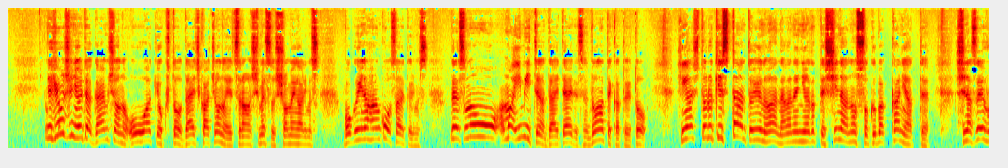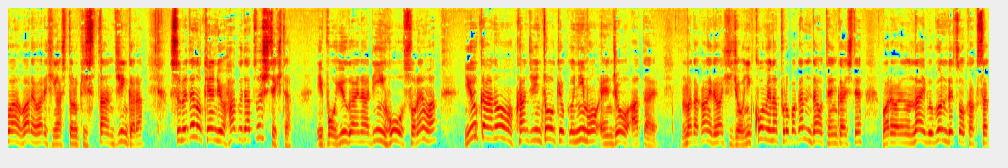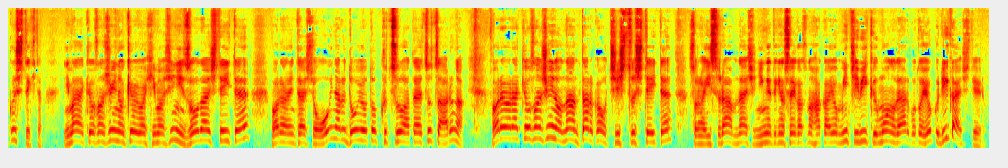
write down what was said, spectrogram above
で、表紙においては外務省の大和局と第一課長の閲覧を示す署名があります。極意の犯行をされております。で、その、まあ、意味っていうのは大体ですね、どうなっていくかというと、東トルキスタンというのは長年にわたってシナの束縛下にあって、シナ政府は我々東トルキスタン人から全ての権利を剥奪してきた。一方、有害な林法ソ連はユカの肝心当局にも援助を与え、また陰では非常に巧妙なプロパガンダを展開して、我々の内部分裂を画策してきた。今や共産主義の脅威は日増しに増大していて、我々に対して大いなる動揺と苦痛を与えつつあるが、我々は共産主義の何たるかを地質していて、それがイスラームないし人間的な生活の破壊を導くものであることをよく理解している。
